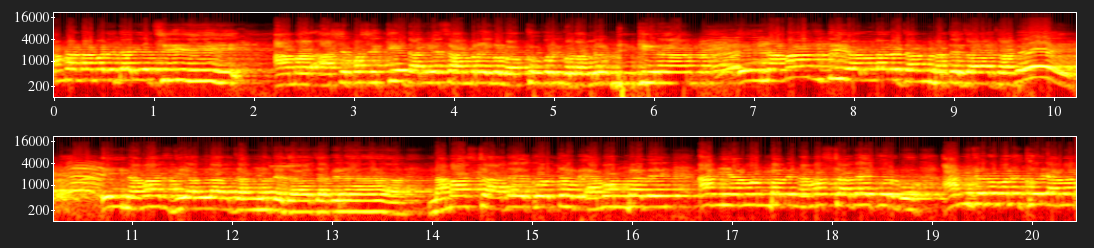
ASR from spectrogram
আমরা নামাজে দাঁড়িয়েছি আমার আশেপাশে কে দাঁড়িয়েছে আমরা এগুলো লক্ষ্য করি, কথা বলেন ঠিক কিনা? এই নামাজ দিয়ে আল্লাহর জান্নাতে যাওয়া যাবে? এই নামাজ দিয়ে আল্লাহর জান্নাতে যাওয়া যাবে না। নামাজটা আদায় করতে হবে এমন ভাবে আমি এমন ভাবে নামাজটা আদায় করব। আমি যেন মনে করি আমার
